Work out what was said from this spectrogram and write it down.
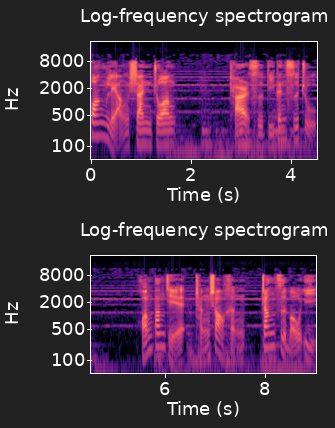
荒凉山庄，查尔斯·狄更斯著，黄邦杰、程少恒、张自谋译。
